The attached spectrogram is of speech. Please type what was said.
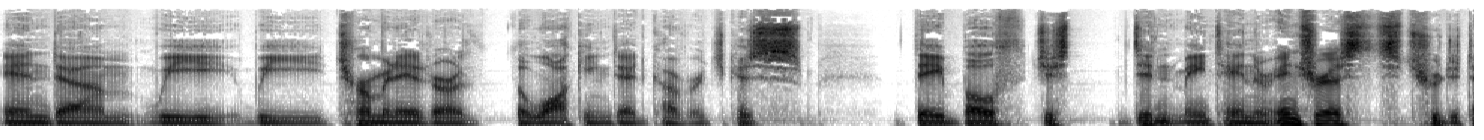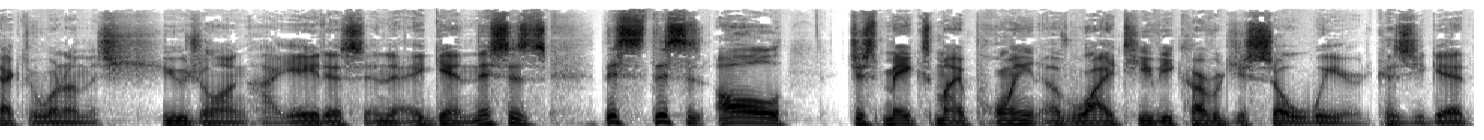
and um, we we terminated our The Walking Dead coverage because they both just didn't maintain their interests. True Detective went on this huge long hiatus, and again, this is this this is all just makes my point of why TV coverage is so weird because you get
